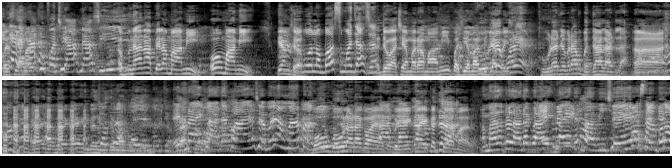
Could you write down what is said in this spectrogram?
પછી અમારા પછી આ નાસી. ના ના પેલા મામી. ઓ મામી. કેમ છે? બોલો બસ મજા છે. જો આ છે અમારા મામી પછી અમારા બીજા ભાઈ. થોડા જબરા બધા લાડલા. હા. એકના એક લાડકો આયા છે ભાઈ અમારા ભાભી. બહુ બહુ લાડકો આયા છે ભાઈ. એકના એક જ છે અમાર. અમારા તો લાડકો આ એકના એક જ ભાભી છે. જો સાંભળો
